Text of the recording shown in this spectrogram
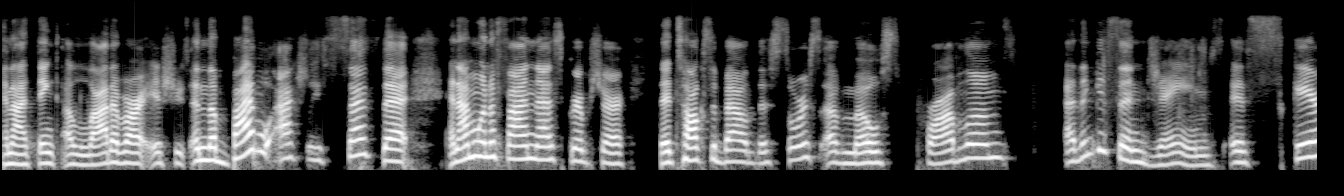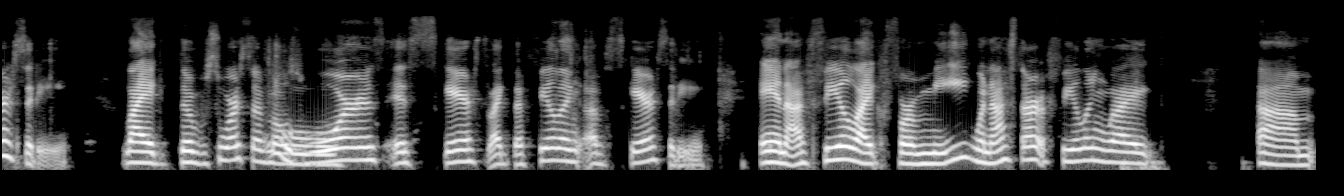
And I think a lot of our issues, and the Bible actually says that, and I'm going to find that scripture that talks about the source of most problems. I think it's in James, is scarcity. Like the source of most Ooh. wars is scarce, like the feeling of scarcity. And I feel like for me, when I start feeling like um,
